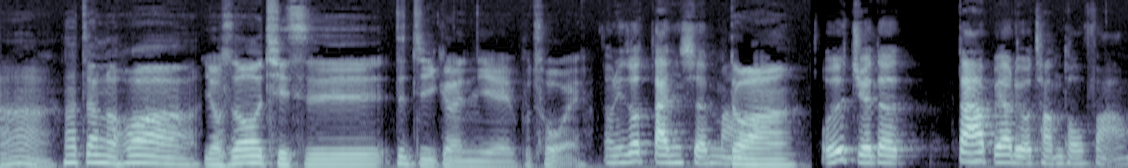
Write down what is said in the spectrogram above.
啊，那这样的话，有时候其实自己一个人也不错哎。哦，你说单身吗？对啊，我就觉得大家不要留长头发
